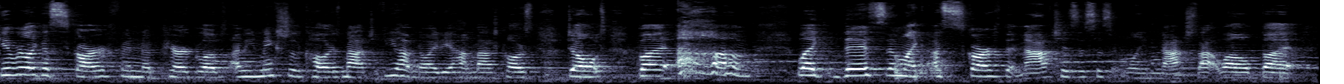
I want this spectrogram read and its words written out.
give her like a scarf and a pair of gloves. I mean, make sure the colors match. If you have no idea how to match colors, don't. But um, like this and like a scarf that matches. This doesn't really match that well, but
